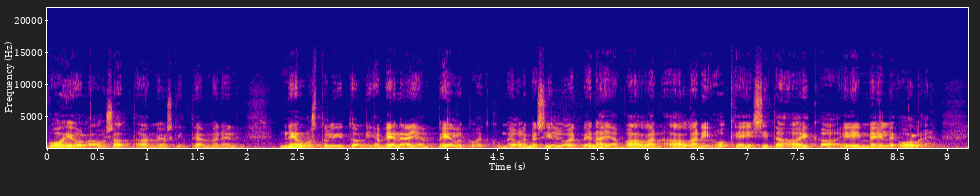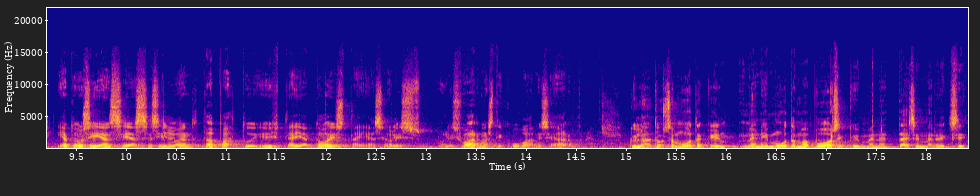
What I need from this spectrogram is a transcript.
voi olla osaltaan myöskin tämmöinen Neuvostoliiton ja Venäjän pelko, että kun me olemme silloin Venäjän vallan alla, niin okei, sitä aikaa ei meille ole. Ja tosiasiassa silloin tapahtui yhtä ja toista, ja se olisi, olisi varmasti kuvaamisen arvoinen. Kyllähän tuossa muutenkin meni muutama vuosikymmen, että esimerkiksi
